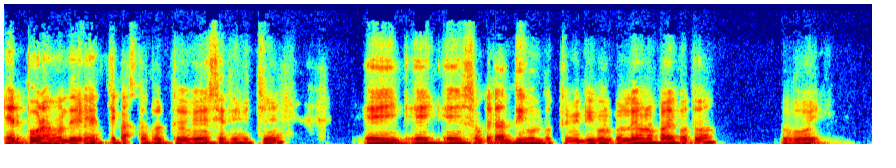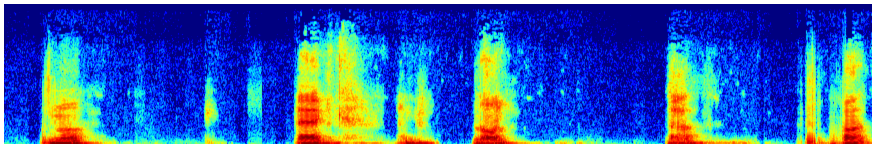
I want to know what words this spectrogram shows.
এরপর আমাদের যে কাজটা করতে হবে, সেটি হচ্ছে এই এই এই সংখ্যাটা দ্বিগুণ করতে হবে। দ্বিগুণ করলে আমরা পাই কত? দুই শূন্য এক, নয়, সাত, পাঁচ।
